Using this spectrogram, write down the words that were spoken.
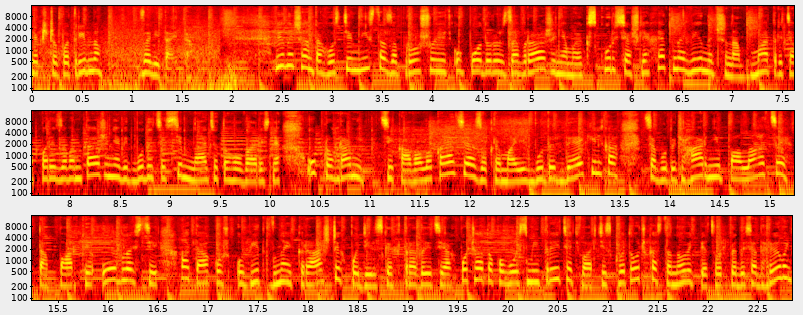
Якщо потрібно, завітайте. Вінничан та гості міста запрошують у подорож за враженнями. Екскурсія Шляхетна Вінниччина. Матриця перезавантаження відбудеться 17 вересня. У програмі цікава локація. Зокрема, їх буде декілька. Це будуть гарні палаци та парки області, а також обід в найкращих подільських традиціях. Початок о 8.30, Вартість квиточка становить 550 гривень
